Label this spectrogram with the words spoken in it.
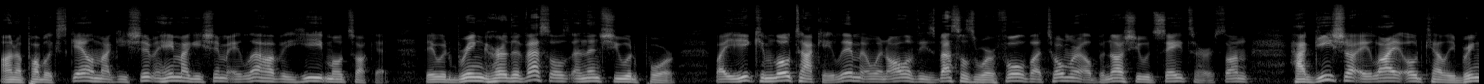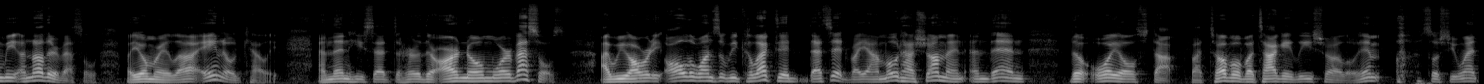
on a public scale. Magishim magishim. They would bring her the vessels, and then she would pour. Vayihikim lo takelim, and when all of these vessels were full, Vatomer el Benosh, she would say to her son, Hagisha Elai od keli, bring me another vessel. Vayomer Elah ain od keli. And then he said to her, There are no more vessels. I, we already all the ones that we collected. That's it. Vayamod hashamen, and then the oil stopped. Vatovo vatage lisha Elohim. So she went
